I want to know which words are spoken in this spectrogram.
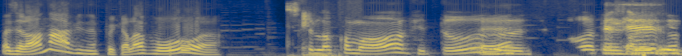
Mas ela é uma nave, né? Porque ela voa. Se locomove, tudo. É. de boa, tem os É, dois-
